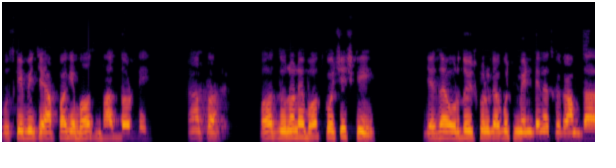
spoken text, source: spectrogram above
उसके पीछे अप्पा की बहुत भागदौड़ थी। हाँ अप्पा बहुत उन्होंने बहुत कोशिश की। जैसा उर्दू स्कूल का कुछ मेंटेनेंस का काम था,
